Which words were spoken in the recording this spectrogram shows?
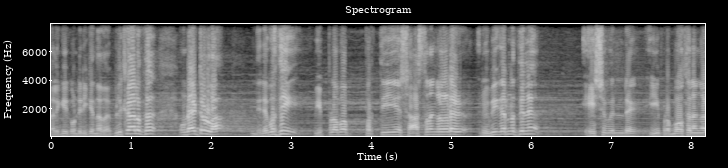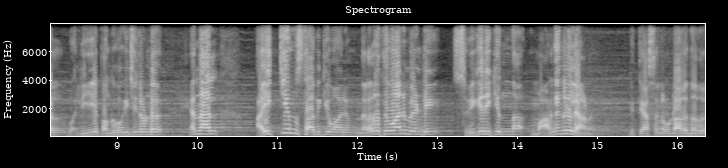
നൽകിക്കൊണ്ടിരിക്കുന്നത്. പിൽക്കാലത്ത് ഉണ്ടായിട്ടുള്ള നിരവധി വിപ്ലവ പ്രത്യയ ശാസ്ത്രങ്ങളുടെ രൂപീകരണത്തിന് യേശുവിന്റെ ഈ പ്രബോധനങ്ങൾ വലിയ പങ്ക് വഹിച്ചിട്ടുണ്ട്. എന്നാൽ ഐക്യം സ്ഥാപിക്കുവാനും നിലനിർത്തുവാനും വേണ്ടി സ്വീകരിക്കുന്ന മാർഗങ്ങളിലാണ് വ്യത്യാസങ്ങൾ ഉണ്ടാകുന്നത്.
